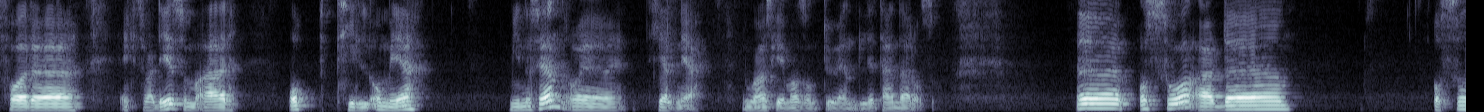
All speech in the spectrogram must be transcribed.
for uh, x-verdier som er opp til og med minus 1 og helt ned. Noen ganger skriver man sånt uendelig tegn der også. Og så er det også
